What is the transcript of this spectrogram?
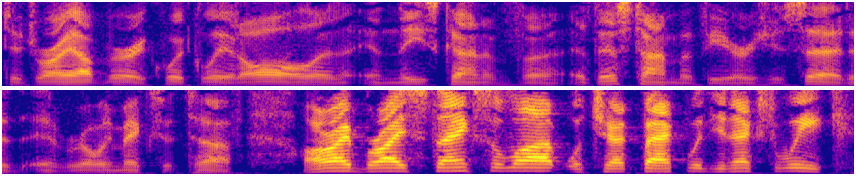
to dry out very quickly at all in, in these kind of uh, at this time of year, as you said, it, it really makes it tough. All right, Bryce, thanks a lot. We'll check back with you next week.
